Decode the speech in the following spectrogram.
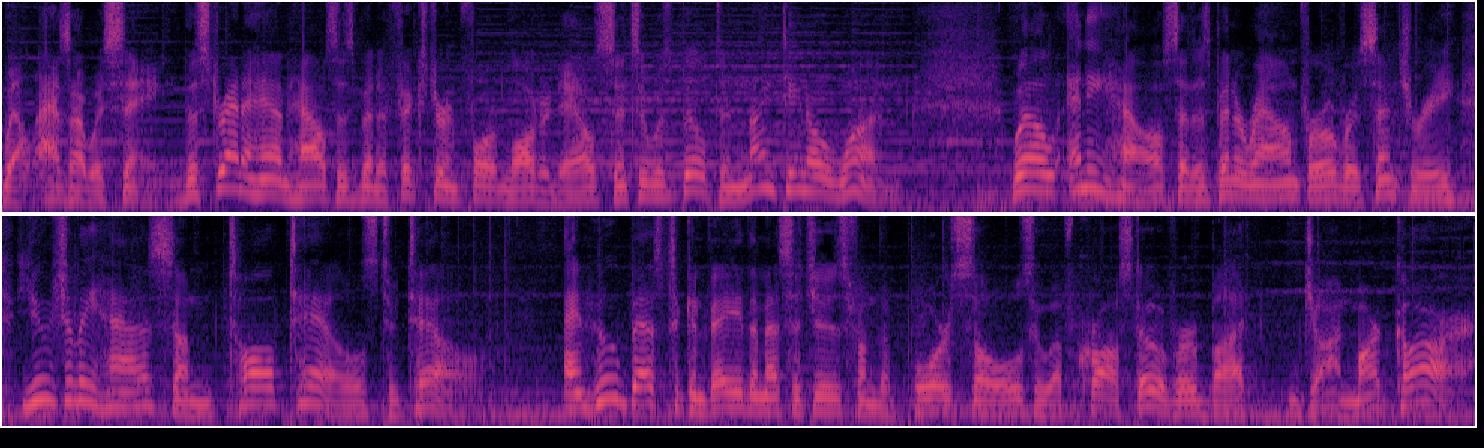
Well, as I was saying, the Stranahan House has been a fixture in Fort Lauderdale since it was built in 1901. Well, any house that has been around for over a century usually has some tall tales to tell. And who best to convey the messages from the poor souls who have crossed over but John Marc Carr?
